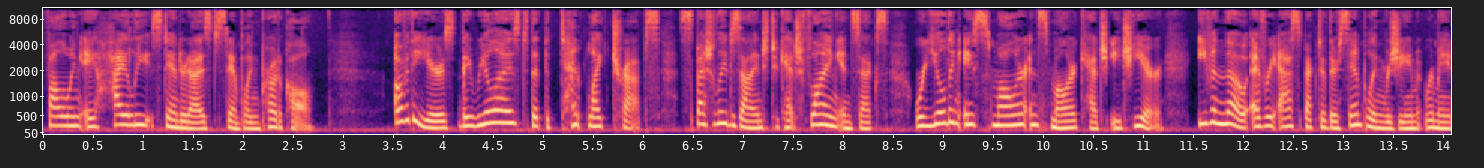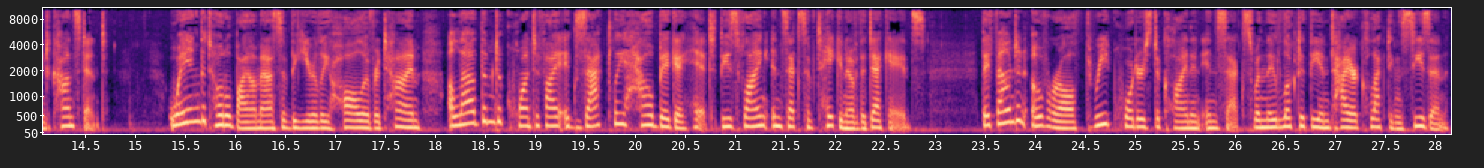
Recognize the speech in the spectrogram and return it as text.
following a highly standardized sampling protocol. Over the years, they realized that the tent-like traps, specially designed to catch flying insects, were yielding a smaller and smaller catch each year, even though every aspect of their sampling regime remained constant. Weighing the total biomass of the yearly haul over time allowed them to quantify exactly how big a hit these flying insects have taken over the decades. They found an overall three quarters decline in insects when they looked at the entire collecting season.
